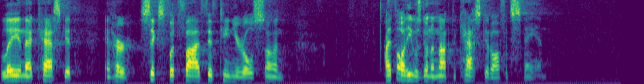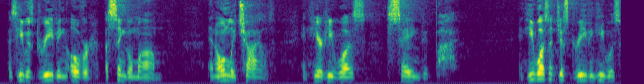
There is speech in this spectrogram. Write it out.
lay in that casket, and her six foot five, 15 year old son. I thought he was going to knock the casket off its stand as he was grieving over a single mom, an only child. And here he was saying goodbye. And he wasn't just grieving, he was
